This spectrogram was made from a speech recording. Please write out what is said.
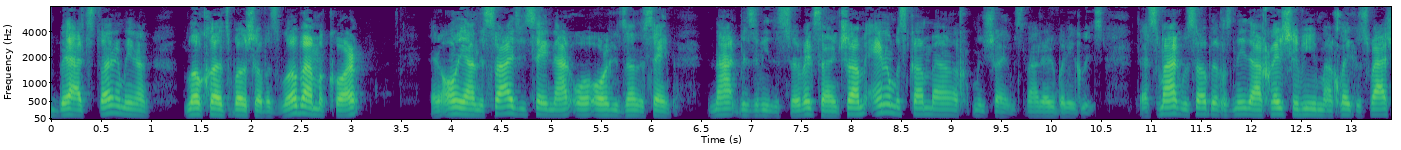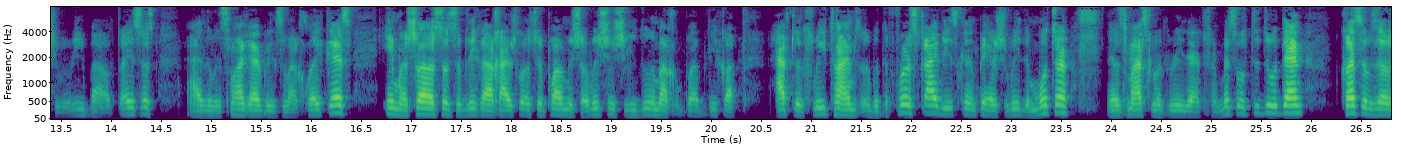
bad study. I mean, on local Tzboshavas Loba Makor and only on the sides you say not all organs are the same, not vis-a-vis the cervix. And not everybody agrees. The smag was so because neither achrei shavi machlekes Rashi v'riba altaisus and the smag guy brings machlekes. Im hashal so sebdika achar shlosha pam mishavisha shigidu machlekes after three times with the first guy. These compare should read the mutter. It was masculine to read that permissible to do it then. Because of Zel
